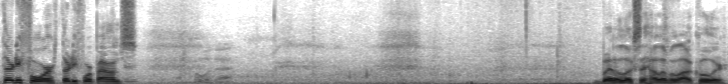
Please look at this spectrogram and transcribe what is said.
34, 34 pounds. But it looks a hell of a lot cooler.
